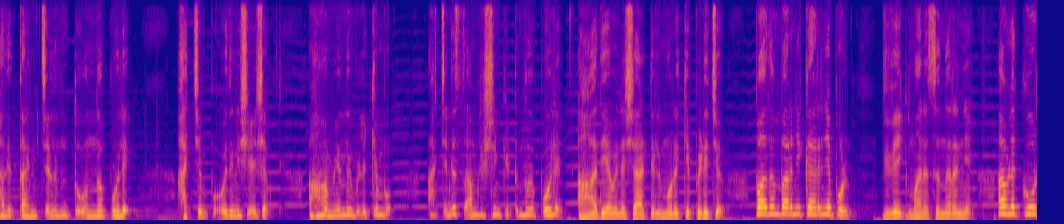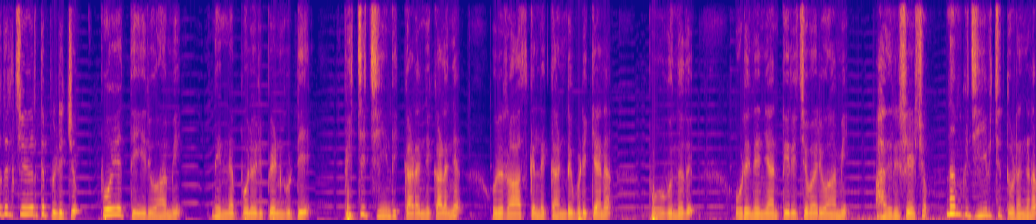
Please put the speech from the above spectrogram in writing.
ആദ്യം തനിച്ചല്ലെന്ന് തോന്നുന്ന പോലെ അച്ഛൻ പോയതിന് ശേഷം ആമിയെന്ന് വിളിക്കുമ്പോൾ അച്ഛന്റെ സംരക്ഷണം കിട്ടുന്നത് പോലെ ആദ്യം അവന്റെ ഷർട്ടിൽ മുറുക്കി പിടിച്ചു. പദം പറഞ്ഞു കരഞ്ഞപ്പോൾ വിവേക് മനസ്സ് നിറഞ്ഞ് അവളെ കൂടുതൽ ചേർത്ത് പിടിച്ചു. പോയ തീരു ആമി. നിന്നെപ്പോലൊരു പെൺകുട്ടിയെ പിച്ച് ചീന്തി കടഞ്ഞു കളഞ്ഞ് ഒരു റാസ്കലിനെ കണ്ടുപിടിക്കാനാ പോകുന്നത്. ഉടനെ ഞാൻ തിരിച്ചു വരും ആമി. അതിനുശേഷം നമുക്ക് ജീവിച്ചു തുടങ്ങണം.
